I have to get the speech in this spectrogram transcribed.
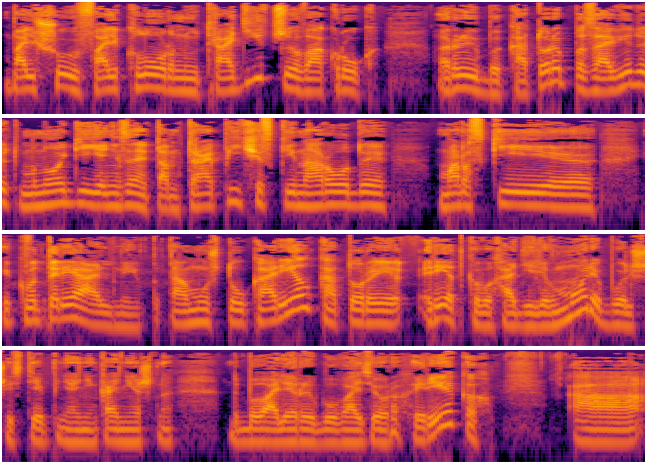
большую фольклорную традицию вокруг рыбы, которой позавидуют многие, я не знаю, там тропические народы, морские, экваториальные, потому что у карел, которые редко выходили в море, в большей степени они, конечно, добывали рыбу в озерах и реках, а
